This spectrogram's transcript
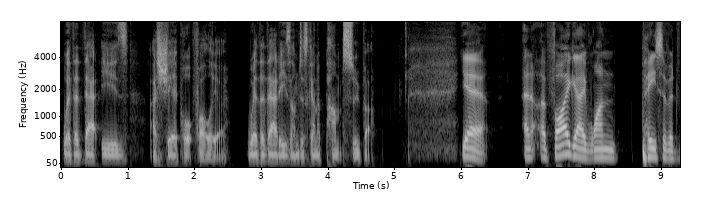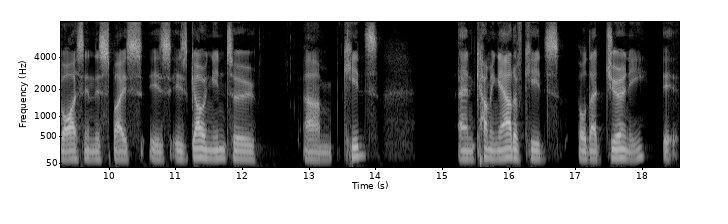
whether that is a share portfolio whether that is I'm just going to pump super? Yeah, and if I gave one piece of advice in this space is is going into um, kids and coming out of kids or that journey. It,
